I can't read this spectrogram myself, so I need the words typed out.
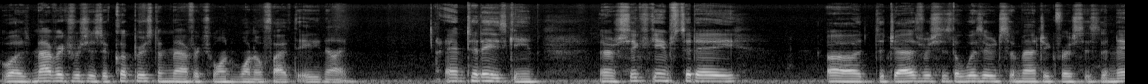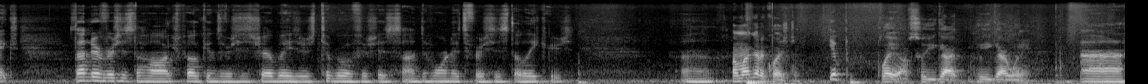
was Mavericks versus the Clippers. The Mavericks won 105 to 89. And today's game, there are six games today. Uh, the Jazz versus the Wizards, the Magic versus the Knicks, Thunder versus the Hawks, Pelicans versus Trailblazers, Timberwolves versus Suns, Hornets versus the Lakers. Uh, Um, I got a question. Yep. Playoffs. Who you got? Who you got winning? Uh,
